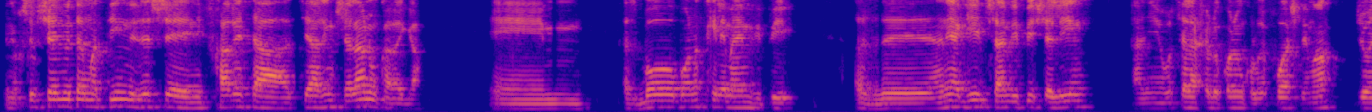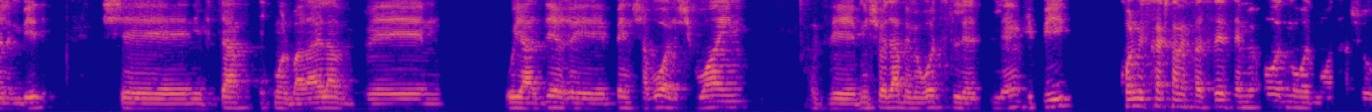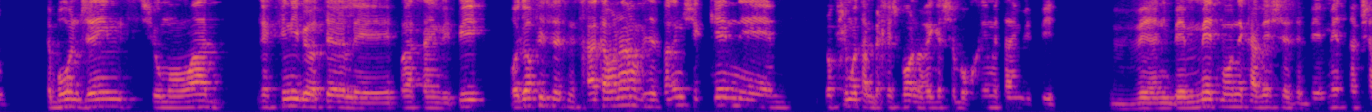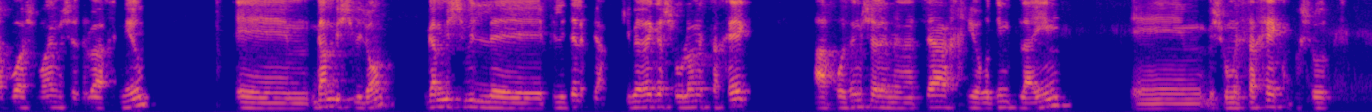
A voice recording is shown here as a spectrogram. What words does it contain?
אני חושב שאין יותר מתאים מזה שנבחר את התארים שלנו כרגע. אז בואו בוא נתחיל עם ה-MVP. אז אני אגיד שה-MVP שלי, אני רוצה לאחל לו קודם כל רפואה שלמה, ג'ואל אמביד, שנפצע אתמול בלילה, והוא ייעדר בין שבוע לשבועיים, ומי שיודע במרוץ ל-MVP, כל משחק שאתה מפספס זה מאוד מאוד מאוד חשוב. לברון ג'יימס, שהוא מועמד רציני ביותר לפרס ה-MVP, עוד לא פספס משחק העונה, וזה דברים שכן... Uh, לוקחים אותם בחשבון ברגע שבוחרים את ה-MVP. ואני באמת מאוד מקווה שזה באמת רק שבוע, שבועיים ושזה לא יחמיר. אמ, גם בשבילו, גם בשביל אה, פילידלפיה, כי ברגע שהוא לא משחק, האחוזים שלהם לנצח יורדים פלאים, אמ, וכשהוא משחק הוא פשוט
